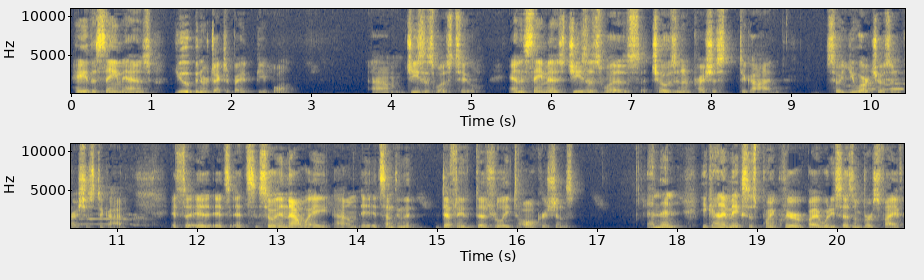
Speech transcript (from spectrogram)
Hey, the same as you have been rejected by people, um, Jesus was too. And the same as Jesus was chosen and precious to God, so you are chosen and precious to God. It's a, it, it's it's so in that way, um, it, it's something that definitely does relate to all Christians. And then he kind of makes this point clear by what he says in verse 5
